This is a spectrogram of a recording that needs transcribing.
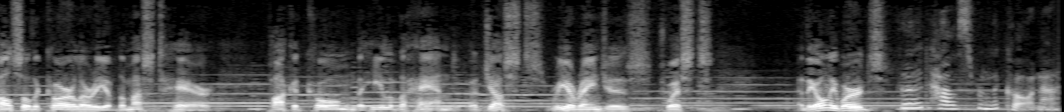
Also the corollary of the mussed hair. Pocket comb and the heel of the hand adjusts, rearranges, twists. And the only words, Third house from the corner.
